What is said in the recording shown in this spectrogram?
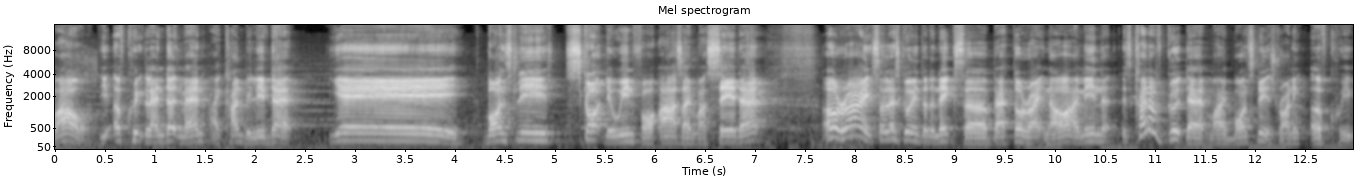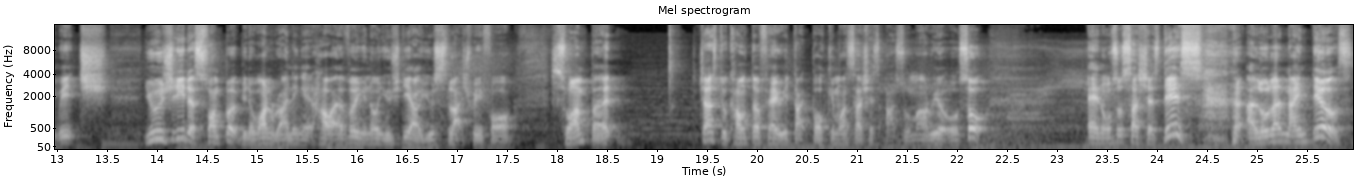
Wow, the Earthquake landed, man. I can't believe that. Yay! Bonsly scored the win for us, I must say that. Alright, so let's go into the next uh, battle right now. I mean, it's kind of good that my Bonsly is running Earthquake, which Usually the Swampert will be the one running it. However, you know, usually I'll use Sludge Wave for Swampert just to counter fairy type Pokemon such as Azumarill also. And also such as this, Alolan Ninetales.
